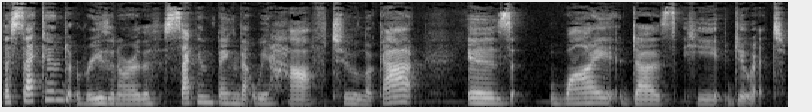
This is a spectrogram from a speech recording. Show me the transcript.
The second reason, or the second thing that we have to look at, is why does he do it?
